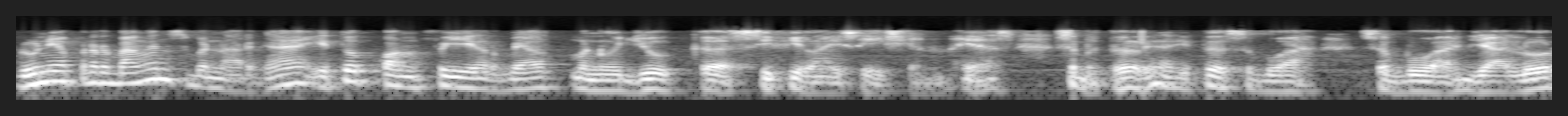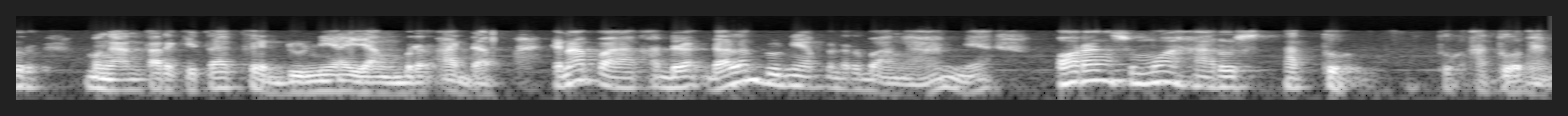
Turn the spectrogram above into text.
Dunia penerbangan sebenarnya itu conveyor belt menuju ke civilization ya. Sebetulnya itu sebuah sebuah jalur mengantar kita ke dunia yang beradab. Kenapa? Dalam dunia penerbangan ya, orang semua harus patuh aturan.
